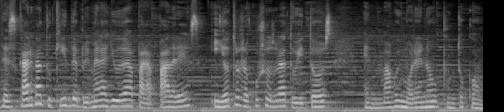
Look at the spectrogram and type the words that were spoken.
Descarga tu kit de primera ayuda para padres y otros recursos gratuitos en magoymoreno.com.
